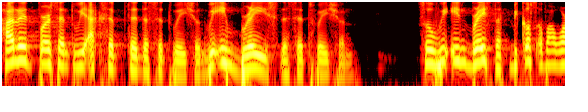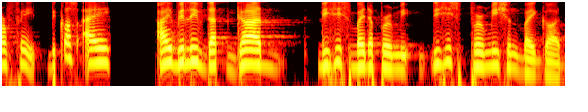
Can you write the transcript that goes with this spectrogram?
100% we accepted the situation. We embraced the situation. So we embrace that because of our faith. Because I I believe that God this is by the permi- this is permission by God.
